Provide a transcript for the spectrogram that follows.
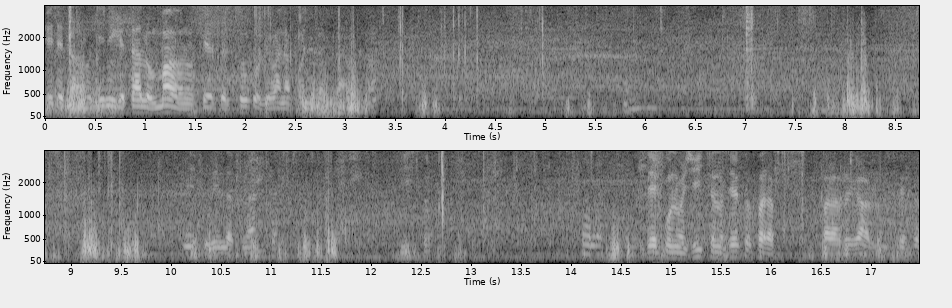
Este trabajo tiene que estar alumbrado, ¿no es cierto? El truco que van a poner la planta, ¿no? La planta. Listo. Dejo un hoyito, ¿no es cierto? Para, para regarlo, ¿no es cierto?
